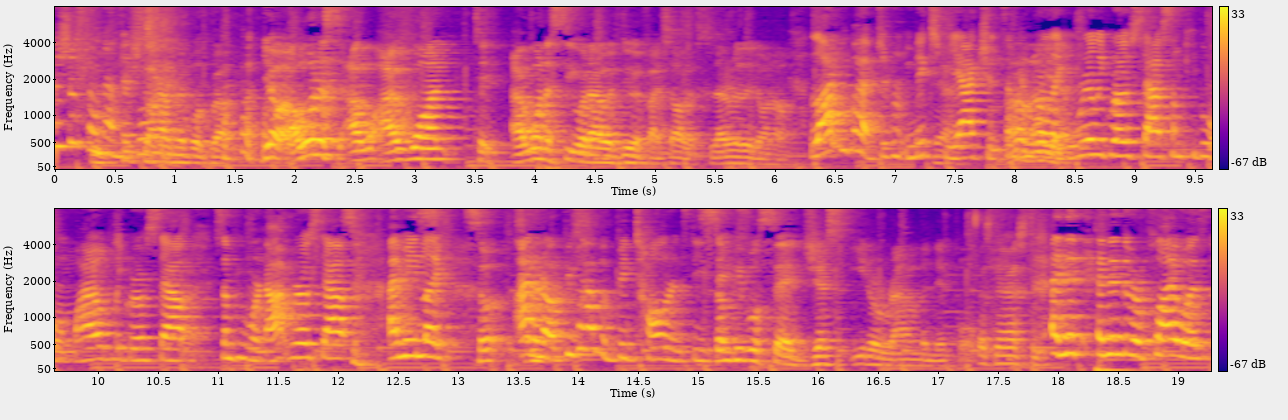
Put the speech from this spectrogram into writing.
Fishes don't have Fish nipples. don't have nipples, bro. Yo, I want to. I, I want to. I want to see what I would do if I saw this because I really don't know. A lot of people have different mixed Yeah. reactions. Some people were like yet. really grossed out. Some people were mildly grossed out. Some people were not grossed out. I mean, like So I don't know. People have a big tolerance these Some days. Some people said just eat around the nipple. That's nasty. And then and then the reply was,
